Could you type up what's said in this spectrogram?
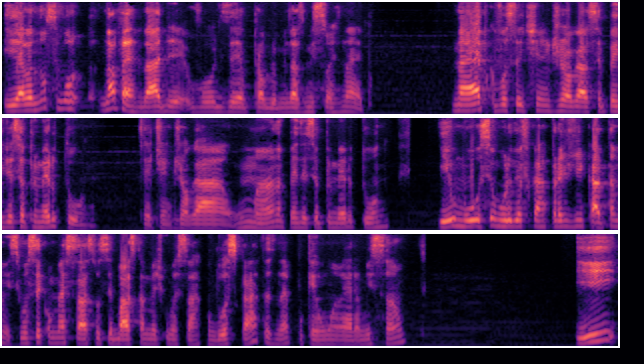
e ela não se na verdade eu vou dizer o problema das missões na época. Na época você tinha que jogar você perdia seu primeiro turno. Você tinha que jogar um mana perder seu primeiro turno. E o seu Murga ficava prejudicado também. Se você começasse você basicamente começar com duas cartas né? Porque uma era missão. E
